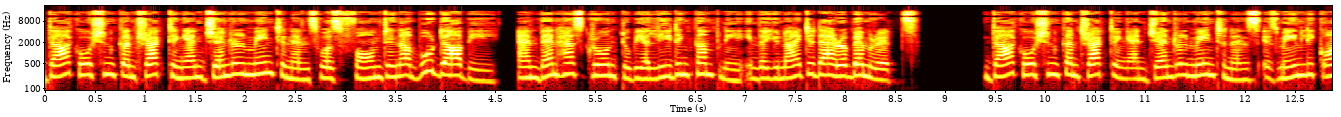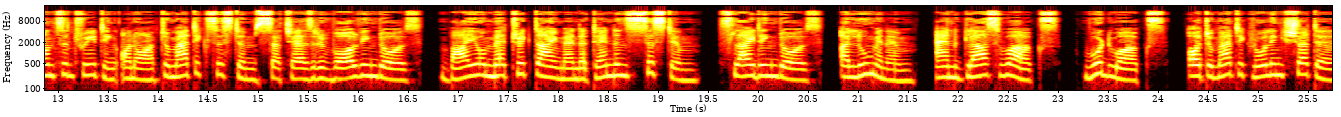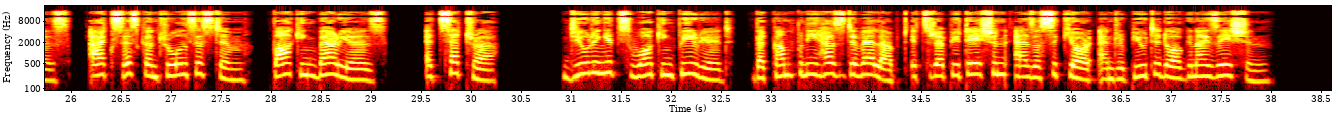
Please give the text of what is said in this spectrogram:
Dark Ocean Contracting and General Maintenance was formed in Abu Dhabi and then has grown to be a leading company in the United Arab Emirates. Dark Ocean Contracting and General Maintenance is mainly concentrating on automatic systems such as revolving doors, biometric time and attendance system, sliding doors, aluminum and glass works, woodworks, automatic rolling shutters, access control system, parking barriers, etc. During its working period, the company has developed its reputation as a secure and reputed organization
